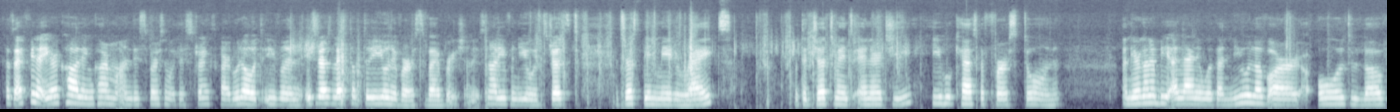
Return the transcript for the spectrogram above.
because I feel that you're calling karma on this person with a strength card without even it's just left up to the universe vibration. It's not even you. It's just it's just been made right with the judgment energy. He who cast the first stone. And you're gonna be aligning with a new love or old love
